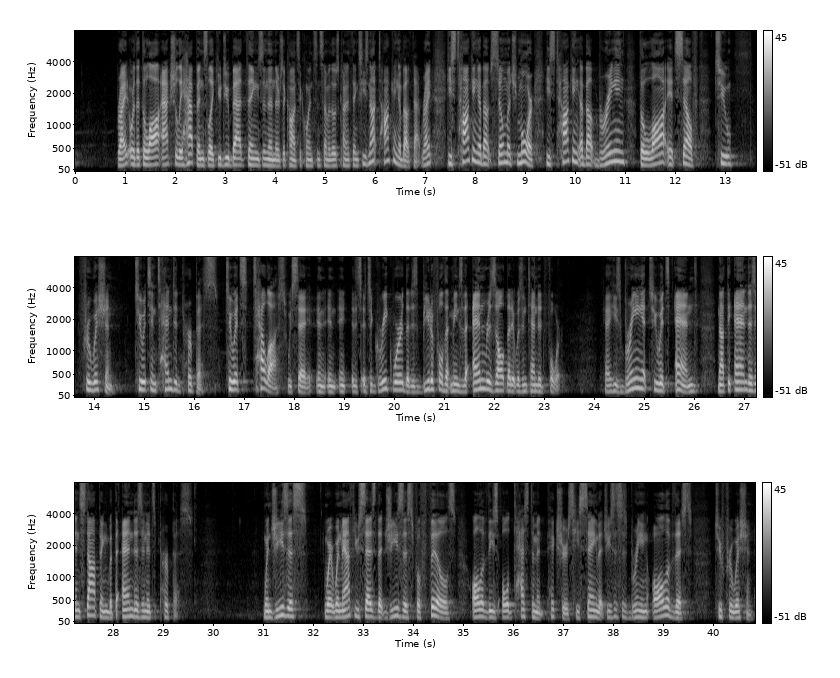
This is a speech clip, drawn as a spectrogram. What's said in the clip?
right? Or that the law actually happens like you do bad things and then there's a consequence and some of those kind of things. He's not talking about that, right? He's talking about so much more. He's talking about bringing the law itself to fruition, to its intended purpose. To its telos, we say. In, in, in, it's, it's a Greek word that is beautiful, that means the end result that it was intended for. Okay? He's bringing it to its end, not the end as in stopping, but the end as in its purpose when Jesus, where, when Matthew says that Jesus fulfills all of these Old Testament pictures, he's saying that Jesus is bringing all of this to fruition.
